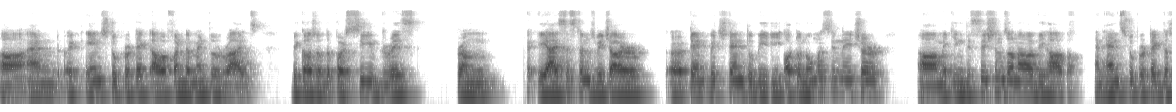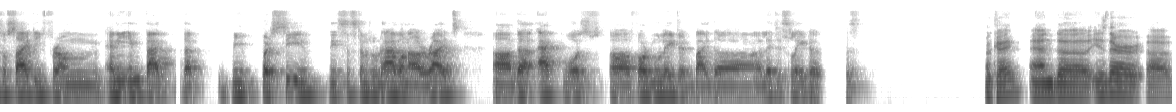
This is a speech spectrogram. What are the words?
uh, and it aims to protect our fundamental rights because of the perceived risk from AI systems which are uh, tend, which tend to be autonomous in nature, uh, making decisions on our behalf, and hence to protect the society from any impact that we perceive these systems would have on our rights. Uh, the act was uh, formulated by the legislators. Okay, and uh, is there uh,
